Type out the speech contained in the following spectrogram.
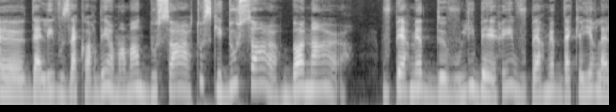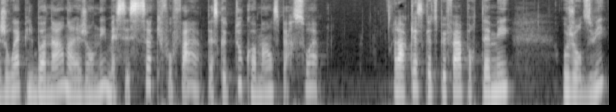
euh, d'aller vous accorder un moment de douceur, tout ce qui est douceur, bonheur, vous permettre de vous libérer, vous permettre d'accueillir la joie et le bonheur dans la journée, mais c'est ça qu'il faut faire parce que tout commence par soi. Alors, qu'est-ce que tu peux faire pour t'aimer aujourd'hui?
